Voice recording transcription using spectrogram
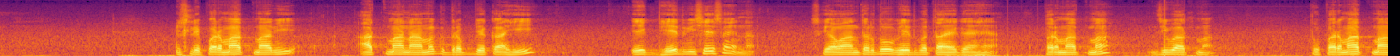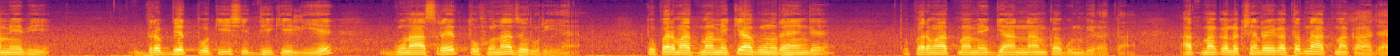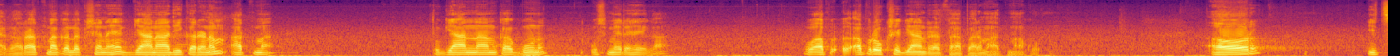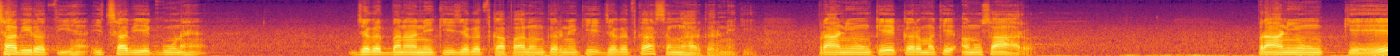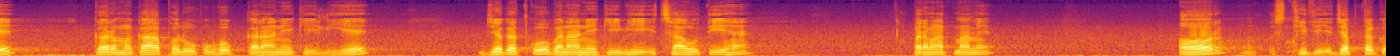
इसलिए परमात्मा भी आत्मा नामक द्रव्य का ही एक भेद विशेष है ना। इसके अवान्तर दो भेद बताए गए हैं। परमात्मा, जीवात्मा तो परमात्मा में भी द्रव्यत्व की सिद्धि के लिए गुणाश्रयत्व तो होना ज़रूरी है। तो परमात्मा में क्या गुण रहेंगे? तो परमात्मा में ज्ञान नाम का गुण भी रहता। आत्मा का लक्षण रहेगा तब ना आत्मा कहा जाएगा। और आत्मा का लक्षण है ज्ञानाधिकरणम आत्मा। तो ज्ञान नाम का गुण उसमें रहेगा। वो अप, अप्रोक्ष ज्ञान रहता है परमात्मा को। और इच्छा भी रहती है, इच्छा भी एक गुण है। जगत बनाने की, जगत का पालन करने की, जगत का संहार करने की। प्राणियों के कर्म के अनुसार। प्राणियों के कर्म का फलोपभोग कराने के लिए जगत को बनाने की भी इच्छा होती है परमात्मा में। और स्थिति, जब तक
